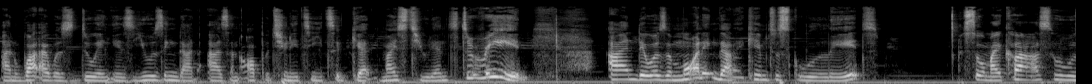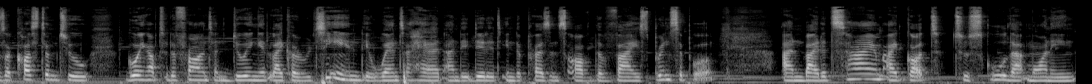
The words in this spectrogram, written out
And what I was doing is using that as an opportunity to get my students to read. And there was a morning that I came to school late so my class, who was accustomed to going up to the front and doing it like a routine, they went ahead and they did it in the presence of the vice principal. And by the time I got to school that morning,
